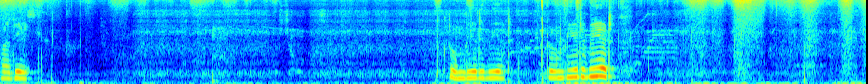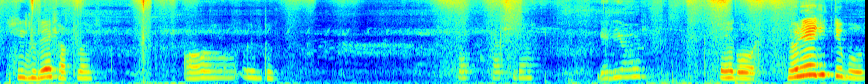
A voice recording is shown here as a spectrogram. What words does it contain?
Hadi. Durum bir bir. Durum bir bir. İki güneş atlar. Aa öldüm. Hop karşıda. Geliyor. Egor. Nereye gitti bu?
